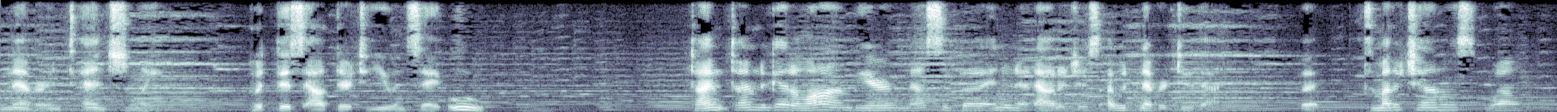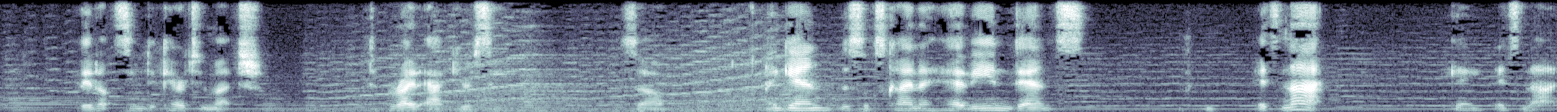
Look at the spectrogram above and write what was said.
never intentionally put this out there to you and say, ooh, time time to get alarmed here. Massive uh, internet outages. I would never do that. But some other channels, well, they don't seem to care too much to provide accuracy. So, again, this looks kind of heavy and dense. it's not. Okay, it's not.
